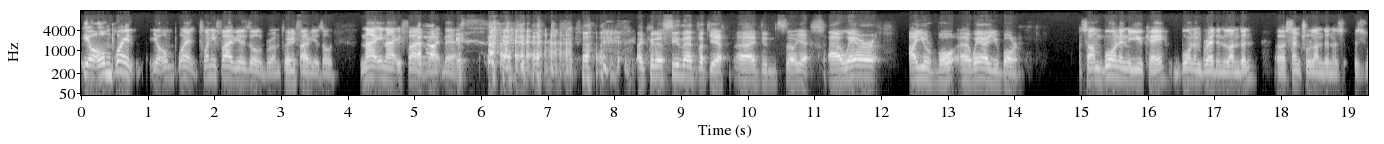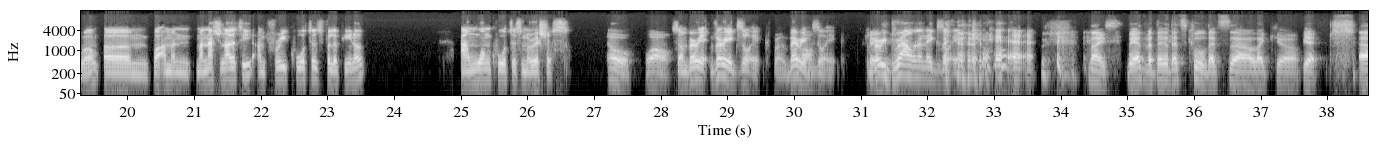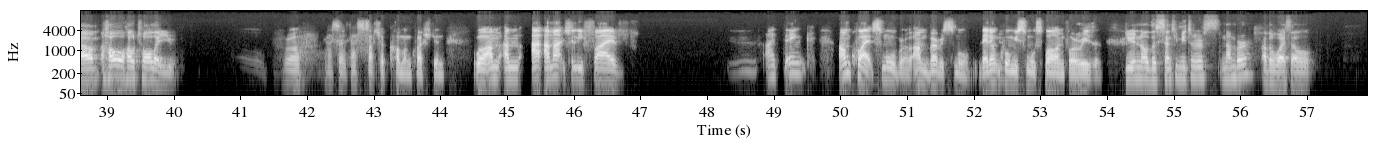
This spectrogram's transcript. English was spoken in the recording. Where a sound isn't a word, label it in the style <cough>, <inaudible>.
You're on point. You're on point. 25 years old, bro. I'm 25, 25. years old. 1995, right there. <laughs> I could have seen that, but yeah, I didn't. So yeah, uh, where are you born? Uh, where are you born? So I'm born in the UK, born and bred in London uh, central London as, as well. Um, but I'm an, my nationality, I'm three quarters Filipino and one quarters Mauritius. Oh, wow. So I'm very, very exotic, bro. Very wow. exotic. Very brown and <laughs> exotic. <laughs> nice. Yeah, but that's cool. That's uh, like, uh, yeah. Um, how how tall are you? Oh, that's a that's such a common question. Well, I'm I'm I'm actually five I think I'm quite small, bro. I'm very small. They don't call me small Spartan for a reason. Do you know the centimeters number? Otherwise, I'll.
